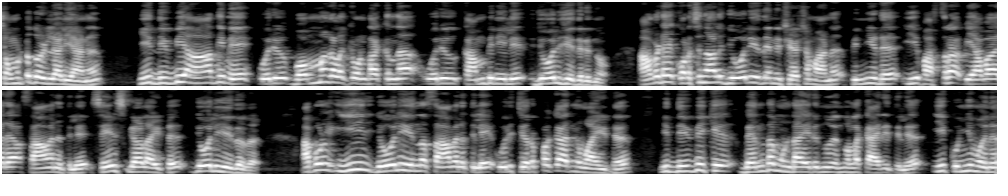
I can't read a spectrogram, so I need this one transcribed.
ചുമട്ട് തൊഴിലാളിയാണ്. ഈ ദിവ്യ ആദ്യമേ ഒരു ബൊമ്മകളൊക്കെ ഉണ്ടാക്കുന്ന ഒരു കമ്പനിയിൽ ജോലി ചെയ്തിരുന്നു. അവിടെ കുറച്ചുനാൾ ജോലി ചെയ്തതിന് ശേഷമാണ് പിന്നീട് ഈ വസ്ത്ര വ്യാപാര സ്ഥാപനത്തിൽ സെയിൽസ് ഗേൾ ആയിട്ട് ജോലി ചെയ്തത്. അപ്പോൾ ഈ ജോലി ചെയ്യുന്ന സ്ഥാപനത്തിലെ ഒരു ചെറുപ്പക്കാരനുമായിട്ട് ഈ ദിവ്യക്ക് ബന്ധമുണ്ടായിരുന്നു എന്നുള്ള കാര്യത്തിൽ ഈ കുഞ്ഞുമോന്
